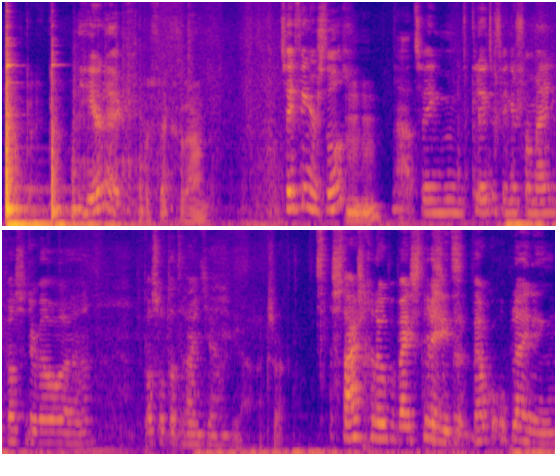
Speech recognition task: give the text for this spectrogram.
kijk. Heerlijk. Perfect gedaan. Twee vingers, toch? Mhm. Nou, twee mm, kleutervingers van mij, die passen er wel... eh, die passen op dat randje. Ja, exact. Stage gelopen bij Street. Welke opleiding?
